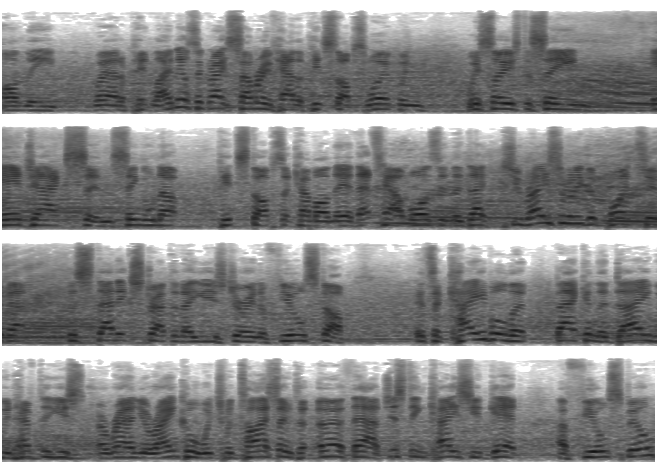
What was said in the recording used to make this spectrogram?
on the way out of pit lane. It was a great summary of how the pit stops work when we're so used to seeing air jacks and single nut pit stops that come on there. That's how it was in the day. She raised a really good point too about the static strap that they use during a fuel stop. It's a cable that back in the day we'd have to use around your ankle, which would tie something to earth out just in case you'd get a fuel spill.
